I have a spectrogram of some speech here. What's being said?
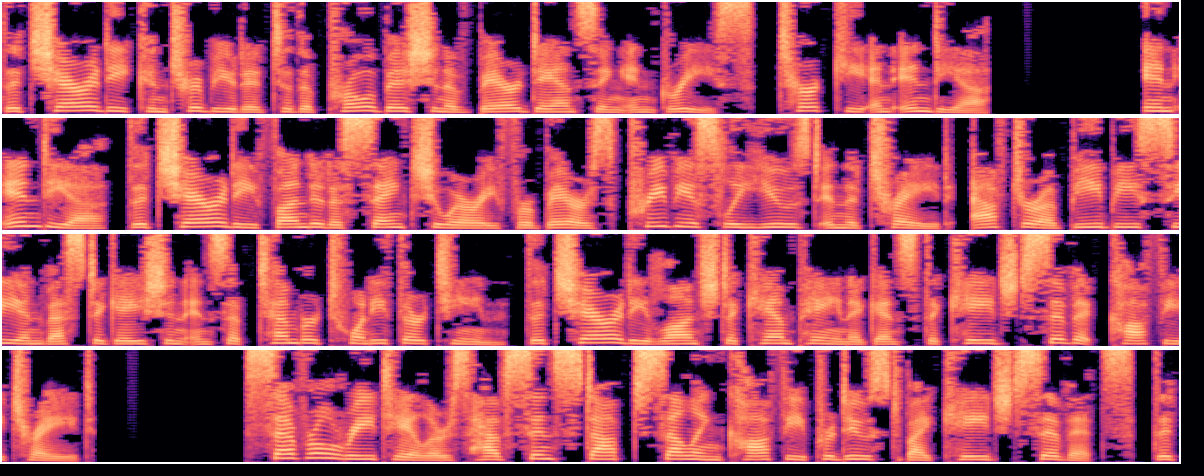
the charity contributed to the prohibition of bear dancing in Greece, Turkey and India. In India, the charity funded a sanctuary for bears previously used in the trade. After a BBC investigation in September 2013, the charity launched a campaign against the caged civet coffee trade. Several retailers have since stopped selling coffee produced by caged civets. The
